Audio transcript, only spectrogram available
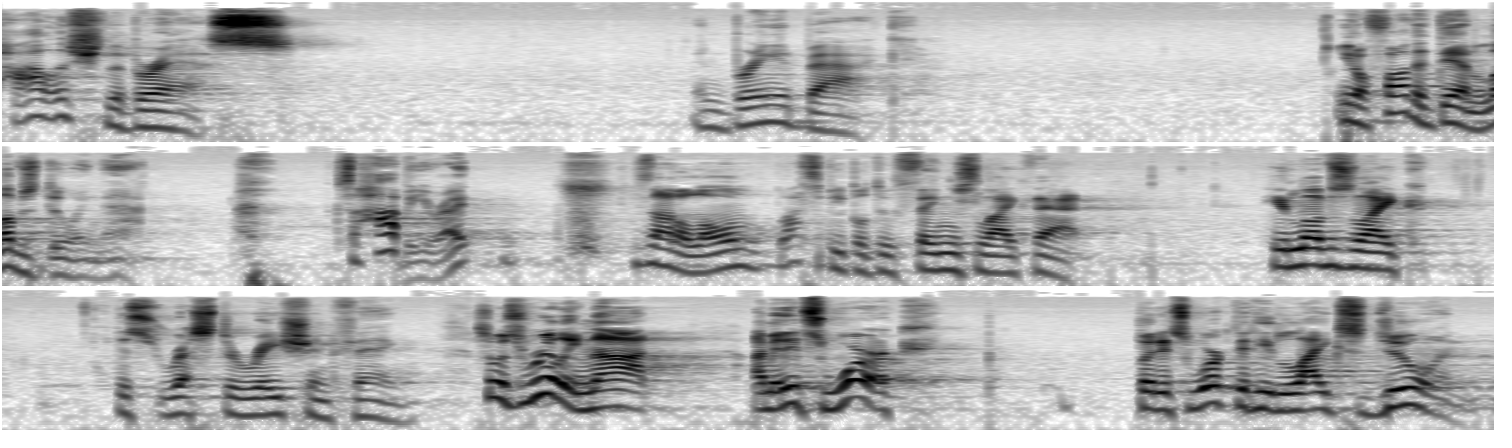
Polish the brass and bring it back. You know, Father Dan loves doing that. It's a hobby, right? He's not alone. Lots of people do things like that. He loves, like, this restoration thing. So it's really not, I mean, it's work, but it's work that he likes doing.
